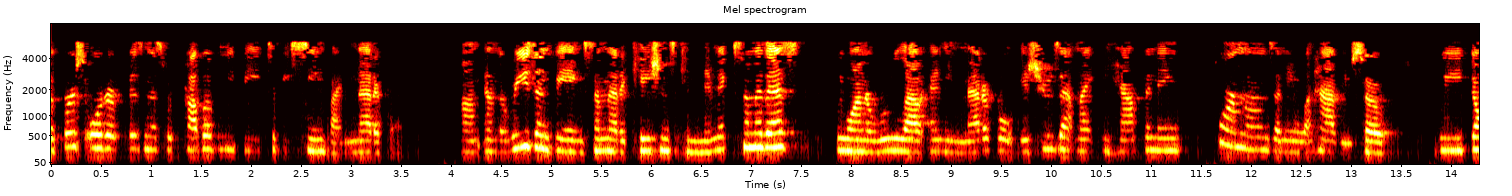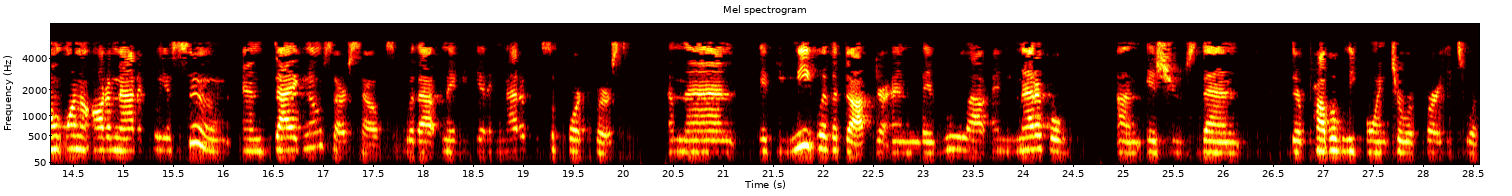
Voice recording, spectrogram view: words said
the first order of business would probably be to be seen by medical. Um, and the reason being some medications can mimic some of this, We want to rule out any medical issues that might be happening, hormones, I mean, what have you. So we don't want to automatically assume and diagnose ourselves without maybe getting medical support first. And then if you meet with a doctor and they rule out any medical um, issues, then they're probably going to refer you to a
